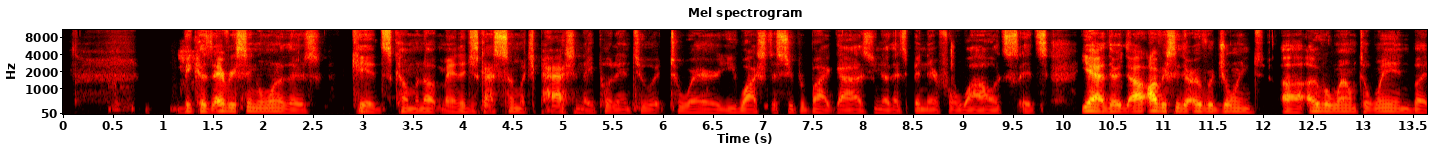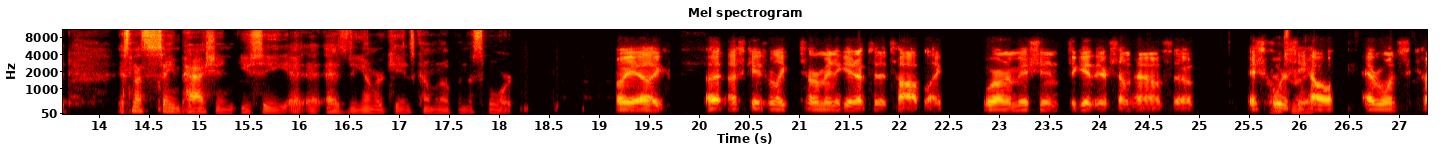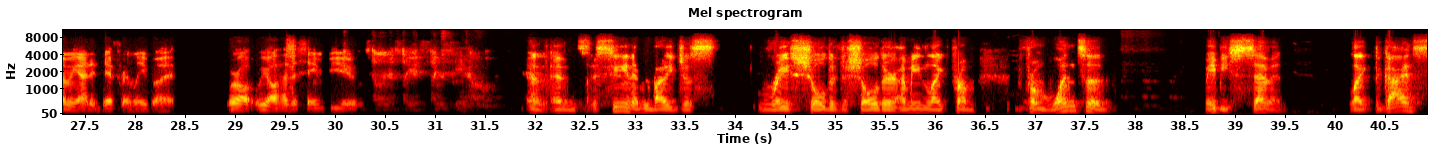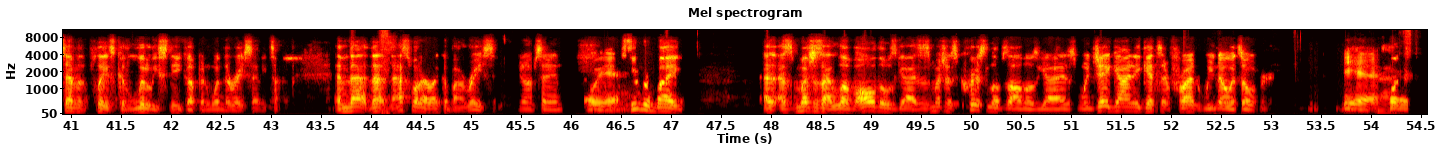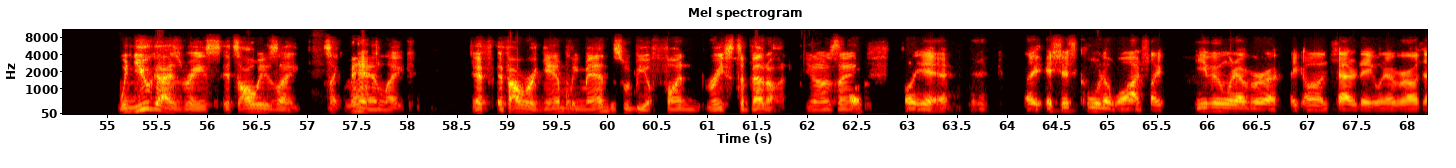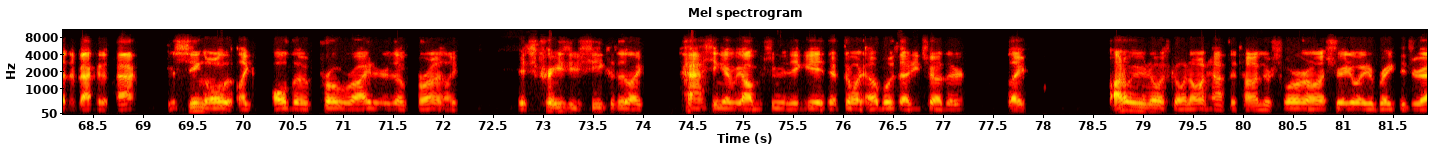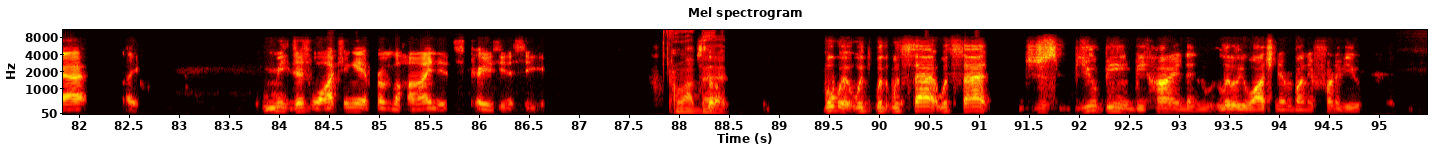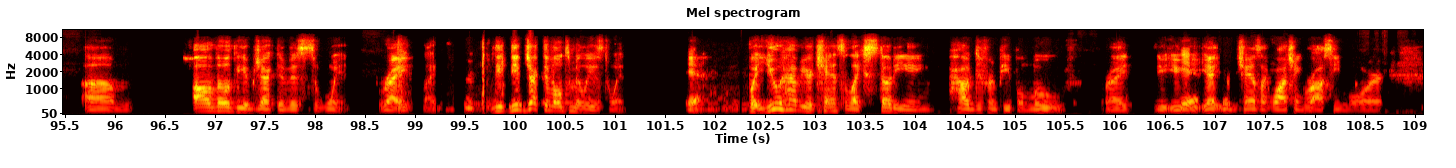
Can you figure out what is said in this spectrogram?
because every single one of those kids coming up, man, they just got so much passion they put into it. To where you watch the superbike guys, you know, that's been there for a while. It's it's yeah, they're they're- obviously they're overjoined, uh, overwhelmed to win, but it's not the same passion you see a, a- as the younger kids coming up in the sport. Oh yeah, like uh, us kids were like determined to get up to the top. Like we're on a mission to get there somehow. So it's cool That's to see how everyone's coming at it differently, but we're all we all have the same view. And and seeing everybody just race shoulder to shoulder. I mean, like from from one to maybe seven. Like the guy in seventh place could literally sneak up and win the race anytime. And that, that that's what I like about racing. You know what I'm saying? Oh yeah, Superbike, as, as much as I love all those guys, as much as Chris loves all those guys, when Jay Gagne gets in front, we know it's over. yeah, But when you guys race, it's always like it's like man, like if if I were a gambling man, this would be a fun race to bet on. You know what I'm saying? oh, oh yeah. like it's just cool to watch. Like even whenever like on Saturday, whenever I was at the back of the pack, just seeing all like all the pro riders up front, like it's crazy to see because they're like passing every opportunity they get. They're throwing elbows at each other. Like I don't even know what's going on half the time. They're swerving on a straightaway to break the draft. Like me, just watching it from behind, it's crazy to see. Oh, I bet. So- But with, with with with that with that just you being behind and literally watching everybody in front of you, um, although the objective is to win, right? Like the, the objective ultimately is to win. Yeah. But you have your chance of like studying how different people move, right? You you, Yeah. you have your chance like watching Rossi Moor,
